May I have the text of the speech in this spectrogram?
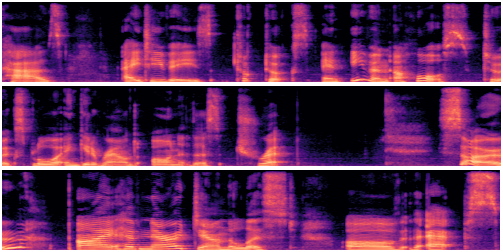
cars, ATVs, tuk tuks, and even a horse to explore and get around on this trip. So, I have narrowed down the list of the apps,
